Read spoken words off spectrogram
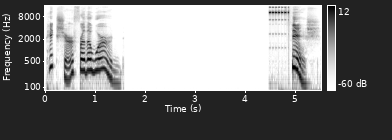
picture for the word. Fish.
